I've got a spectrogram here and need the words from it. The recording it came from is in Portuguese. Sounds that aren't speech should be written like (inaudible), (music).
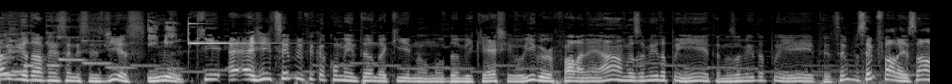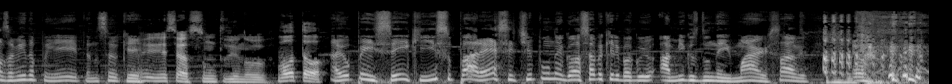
sabe o que eu tava pensando esses dias? Em mim. Que a, a gente sempre fica comentando aqui no, no Dumbcast, o Igor fala, né? Ah, meus amigos da punheta, meus amigos da punheta. Sempre, sempre fala isso, ah, os amigos da punheta, não sei o quê. Esse assunto de novo. Voltou. Aí eu pensei que isso parece tipo um negócio, sabe aquele bagulho amigos do Neymar, sabe? É, (laughs) um-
